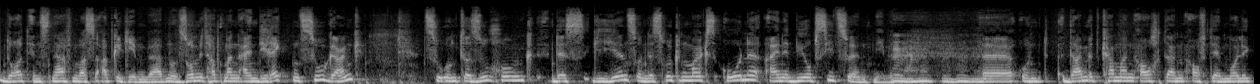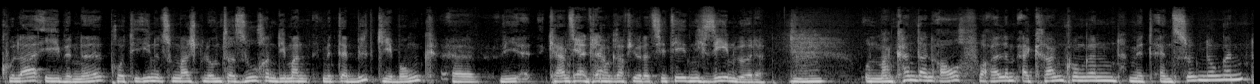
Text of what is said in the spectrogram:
dort ins Nervenwasser abgegeben werden. Und somit hat man einen direkten Zugang zur Untersuchung des Gehirns und des Rückenmarks, ohne eine Biopsie zu entnehmen. Mhm, äh, und damit kann man auch dann auf der Molekularebene Proteine zum Beispiel untersuchen, die man mit der Bildgebung äh, wie Kernspintomographie ja, oder CT nicht sehen würde. Mhm. Und man kann dann auch vor allem Erkrankungen mit Entzündungen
